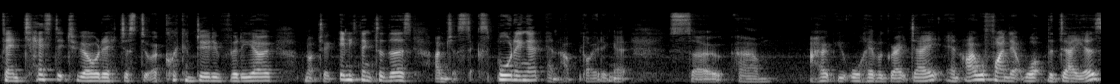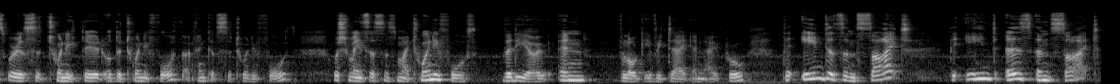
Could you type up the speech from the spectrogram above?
Fantastic to be able to just do a quick and dirty video. I'm not doing anything to this. I'm just exporting it and uploading it. So, um, I hope you all have a great day and I will find out what the day is, whether it's the 23rd or the 24th. I think it's the 24th, which means this is my 24th video in Vlog Every Day in April. The end is in sight. The end is in sight.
